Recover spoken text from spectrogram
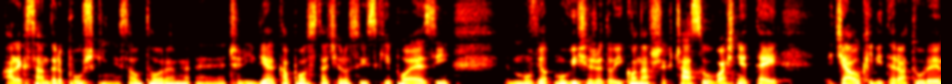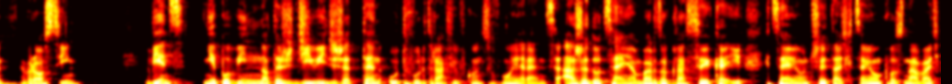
Aleksander Puszkin jest autorem, e, czyli wielka postać rosyjskiej poezji. Mówi, mówi się, że to ikona wszechczasów, właśnie tej działki literatury w Rosji. Więc nie powinno też dziwić, że ten utwór trafił w końcu w moje ręce. A że doceniam bardzo klasykę i chcę ją czytać, chcę ją poznawać,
